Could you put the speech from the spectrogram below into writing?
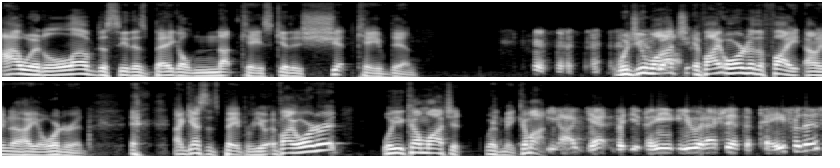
I would love to see this bagel nutcase get his shit caved in. would you watch well, if I order the fight? I don't even know how you order it. I guess it's pay per view. If I order it, will you come watch it with me? Come on. Yeah, I get, but you, you would actually have to pay for this.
